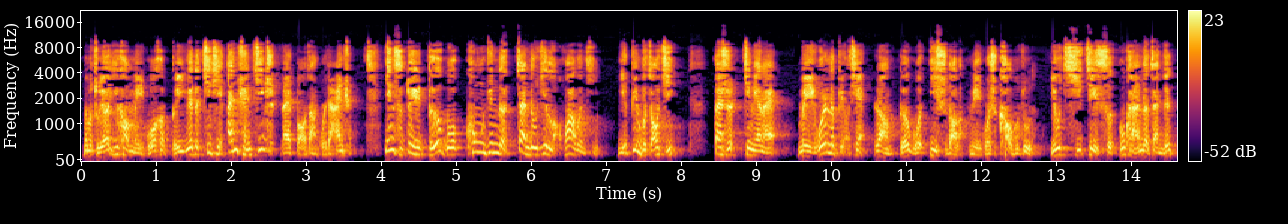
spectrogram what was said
那么主要依靠美国和北约的集体安全机制来保障国家安全，因此对于德国空军的战斗机老化问题也并不着急。但是近年来，美国人的表现让德国意识到了美国是靠不住的，尤其这次乌克兰的战争，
